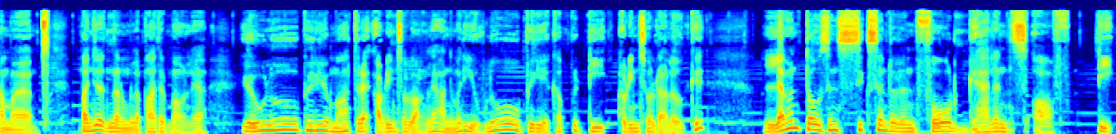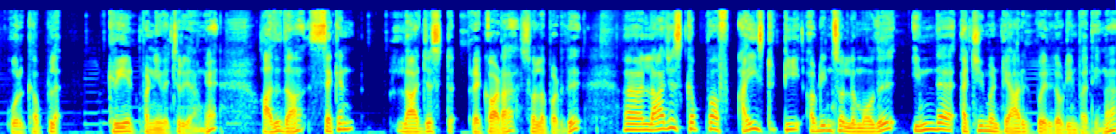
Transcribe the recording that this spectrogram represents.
நம்ம பஞ்சதந்திரமில் பார்த்துருப்போம் இல்லையா? எவ்வளோ பெரிய மாத்திரை அப்படின்னு சொல்லுவாங்களே அந்த மாதிரி எவ்வளோ பெரிய கப்பு டீ அப்படின்னு சொல்கிற அளவுக்கு eleven thousand six hundred and four gallons of tea ஒரு கப்பில் க்ரியேட் பண்ணி வச்சுருக்காங்க. அதுதான் செகண்ட் லார்ஜஸ்ட் ரெக்கார்டாக சொல்லப்படுது. Largest cup of iced tea அப்படின்னு சொல்லும் போது இந்த அச்சீவ்மெண்ட் யாருக்கு போயிருக்கு அப்படின்னு பார்த்தீங்கன்னா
